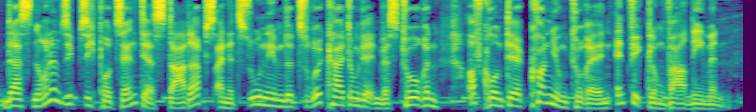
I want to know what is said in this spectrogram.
dass 79 Prozent der Startups eine zunehmende Zurückhaltung der Investoren aufgrund der konjunkturellen Entwicklung wahrnehmen.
